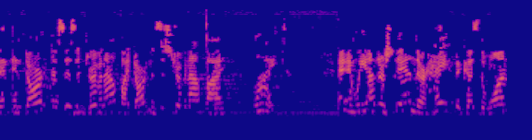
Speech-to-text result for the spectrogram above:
And, and darkness isn't driven out by darkness, it's driven out by light. And we understand their hate because the one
